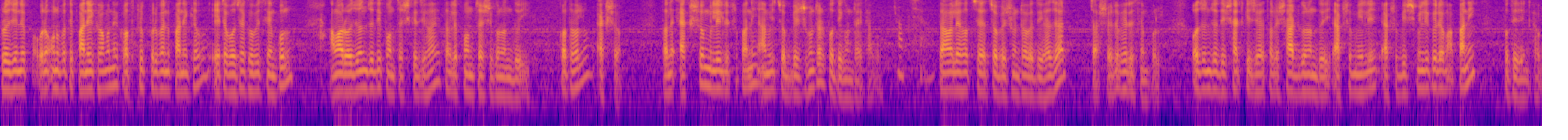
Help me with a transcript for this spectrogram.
প্রয়োজনীয় অনুপাতে পানি খাওয়া মানে কতটুকু পরিমাণে পানি খাব এটা বোঝা খুবই সিম্পল আমার ওজন যদি পঞ্চাশ কেজি হয় তাহলে পঞ্চাশ গুণন দুই। কত হলো? একশো। তাহলে একশো মিলিলিটার পানি আমি চব্বিশ ঘণ্টার প্রতি ঘন্টায় খাব। আচ্ছা। তাহলে হচ্ছে চব্বিশ ঘণ্টা হবে দুই হাজার চারশো এটা ভেরি সিম্পল ওজন যদি ষাট কেজি হয় তাহলে ষাট গুণন দুই একশো মিলি একশো বিশ মিলি করে পানি প্রতিদিন খাব।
